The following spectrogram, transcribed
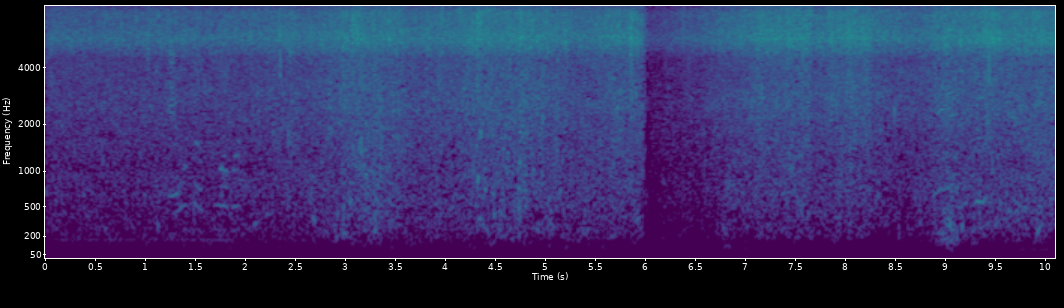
Okay, we'll go forward too. And go through.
